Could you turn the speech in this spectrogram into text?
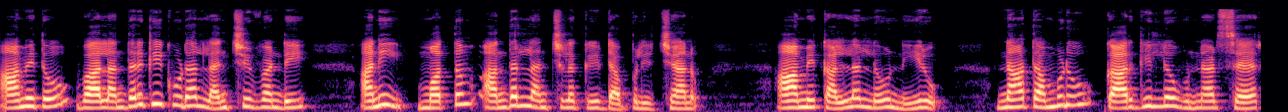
ఆమెతో వాళ్ళందరికీ కూడా లంచ్ ఇవ్వండి అని మొత్తం అందరి లంచ్లకి డబ్బులు ఇచ్చాను ఆమె కళ్ళల్లో నీరు. నా తమ్ముడు కార్గిల్లో ఉన్నాడు సార్.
